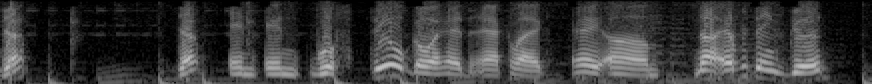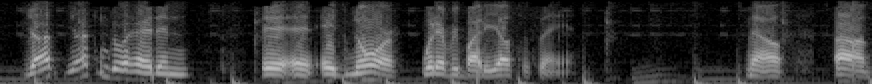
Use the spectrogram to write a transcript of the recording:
Yep. Yep. And and we'll still go ahead and act like, hey, um, no, everything's good. Y'all y'all can go ahead and, and ignore what everybody else is saying. Now, um,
